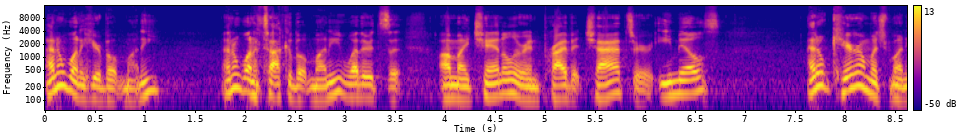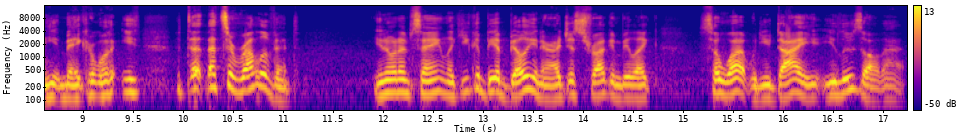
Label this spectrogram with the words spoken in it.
I don't want to hear about money. I don't want to talk about money, whether it's uh, on my channel or in private chats or emails. I don't care how much money you make or what you, that, that's irrelevant. You know what I'm saying? Like you could be a billionaire. I just shrug and be like, so what? When you die, you, you lose all that.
